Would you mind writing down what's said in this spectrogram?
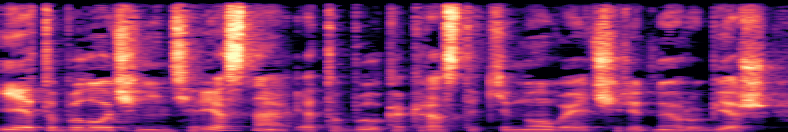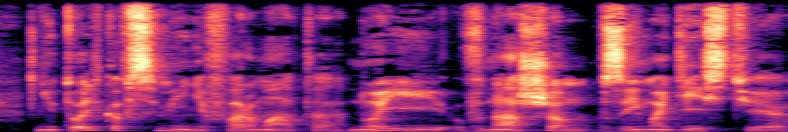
И это было очень интересно. Это был как раз-таки новый очередной рубеж не только в смене формата, но и в нашем взаимодействии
